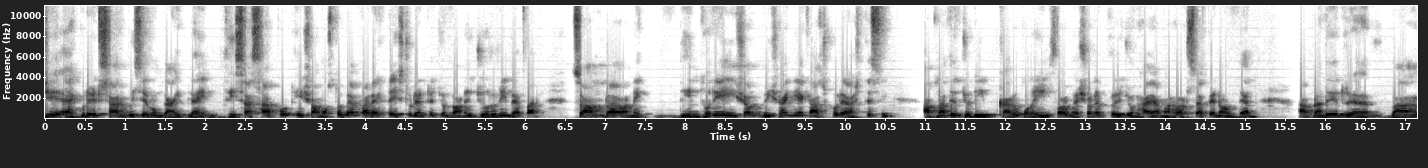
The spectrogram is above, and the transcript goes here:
যে অ্যাকুরেট সার্ভিস এবং গাইডলাইন, ভিসা, সাপোর্ট এই সমস্ত ব্যাপার একটা স্টুডেন্টের জন্য অনেক জরুরি ব্যাপার। সো আমরা অনেক দিন ধরে এই সব বিষয় নিয়ে কাজ করে আসতেছি। আপনাদের যদি কারও কোনো ইনফরমেশনের প্রয়োজন হয়, আমার হোয়াটসঅ্যাপে নক দেন। আপনাদের বা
